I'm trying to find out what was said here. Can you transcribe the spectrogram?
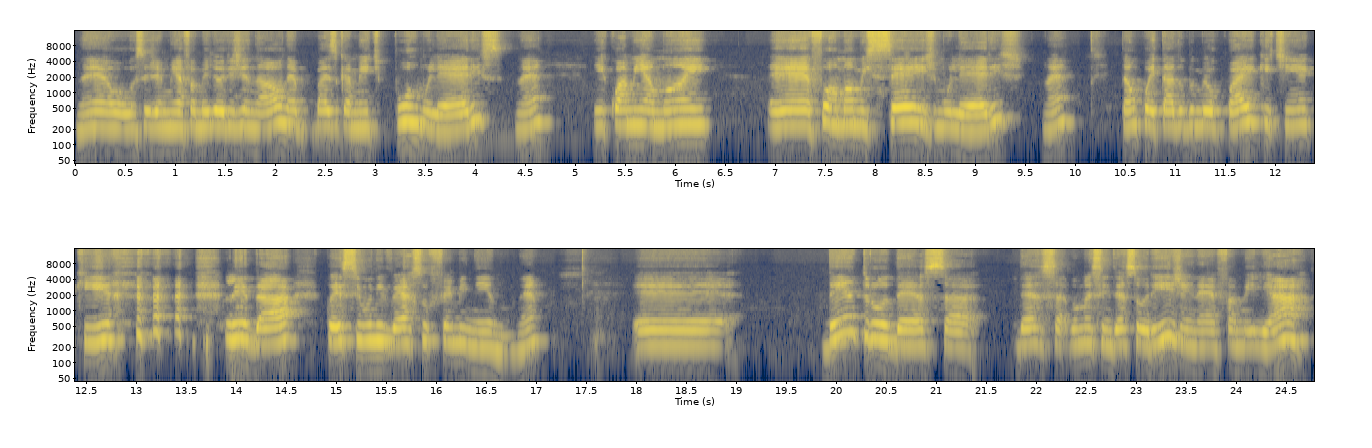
né, ou seja, minha família original, né, basicamente por mulheres, né, e com a minha mãe é, formamos seis mulheres, né, então, coitado do meu pai que tinha que lidar com esse universo feminino, né? É, dentro dessa, dessa, vamos assim, dessa origem né, familiar,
